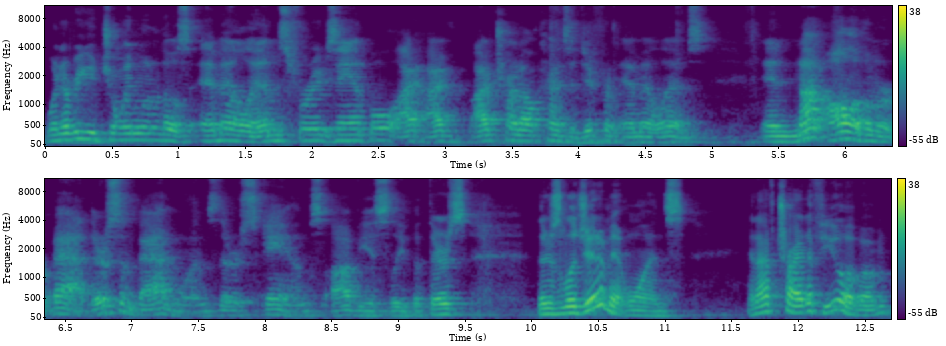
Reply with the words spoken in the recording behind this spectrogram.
whenever you join one of those MLMs, for example, I, I've I've tried all kinds of different MLMs and not all of them are bad. There's some bad ones that are scams, obviously, but there's there's legitimate ones, and I've tried a few of them,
